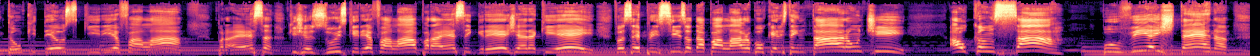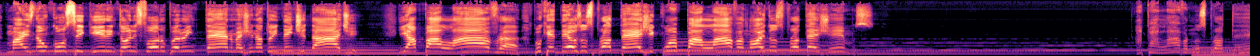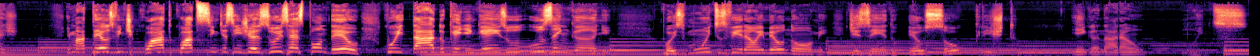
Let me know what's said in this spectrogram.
Então o que Deus queria falar para essa, que Jesus queria falar para essa igreja era que, ei, você precisa da palavra porque eles tentaram te alcançar por via externa, mas não conseguiram, então eles foram pelo interno, imagina a tua identidade. E a palavra, porque Deus nos protege, com a palavra nós nos protegemos. Palavra nos protege. Em Mateus 24, 4, 5 diz assim: Jesus respondeu: Cuidado que ninguém os engane, pois muitos virão em meu nome, dizendo: Eu sou Cristo, e enganarão muitos.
